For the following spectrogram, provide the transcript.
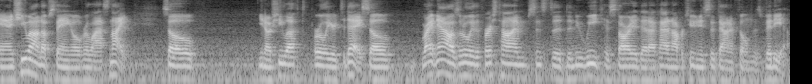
and she wound up staying over last night. So, you know, she left earlier today. So right now is literally the first time since the, the new week has started that I've had an opportunity to sit down and film this video.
